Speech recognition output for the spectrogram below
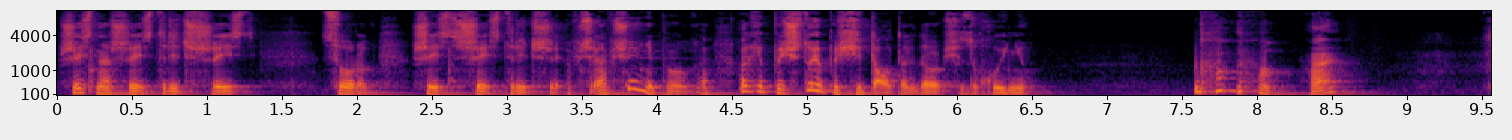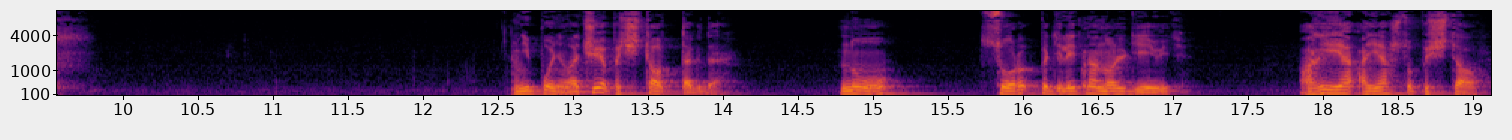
6 на 6, 36. 40, 6, 6, 36. А почему я не прав? Как я, что я посчитал тогда вообще за хуйню? А? Не понял, а что я посчитал тогда? Ну, 40 поделить на 0,9. А я, а я что посчитал?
